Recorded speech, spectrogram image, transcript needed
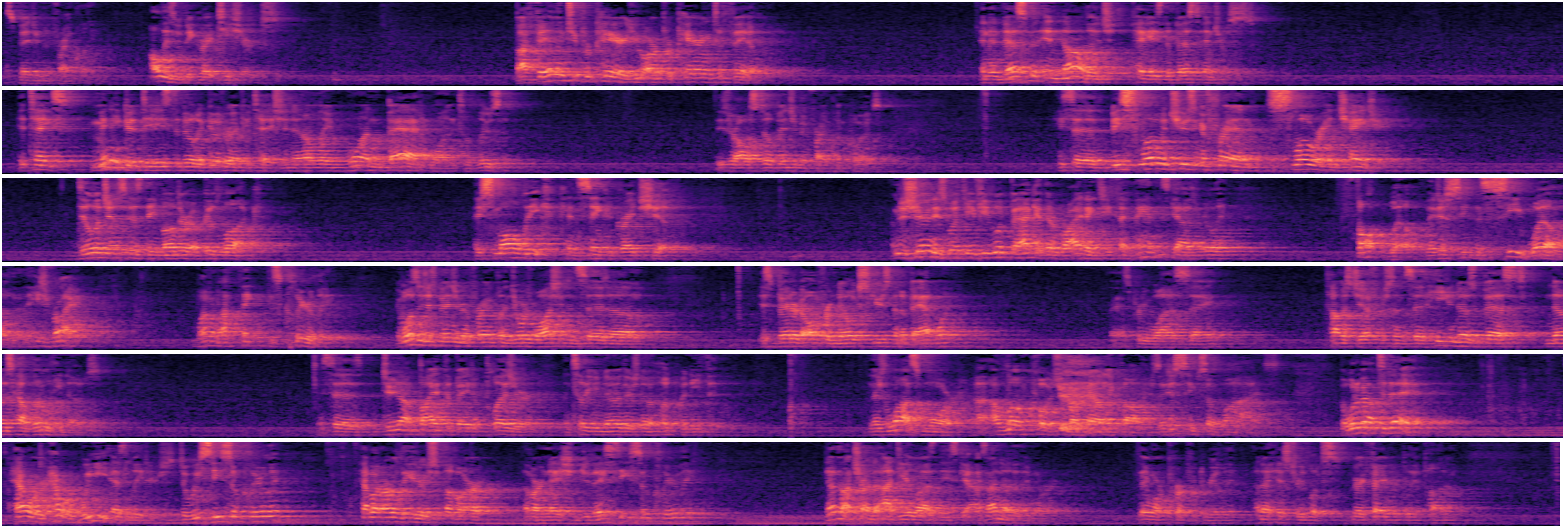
That's Benjamin Franklin. All these would be great t shirts. By failing to prepare, you are preparing to fail. An investment in knowledge pays the best interest. It takes many good deeds to build a good reputation and only one bad one to lose it. These are all still Benjamin Franklin quotes. He said, Be slow in choosing a friend, slower in changing. Diligence is the mother of good luck. A small leak can sink a great ship. I'm just sharing these with you. If you look back at their writings, you think, man, these guys really thought well. They just seem to see well. He's right. Why don't I think this clearly? It wasn't just Benjamin Franklin. George Washington said, um, it's better to offer no excuse than a bad one. That's pretty wise saying. Thomas Jefferson said, He who knows best knows how little he knows. It says, Do not bite the bait of pleasure until you know there's no hook beneath it. And there's lots more. I, love quotes from our founding fathers, they just seem so wise. But what about today? How are, how are we as leaders? Do we see so clearly? How about our leaders of our, of our nation? Do they see so clearly? Now, I'm not trying to idealize these guys. I know that they weren't. They weren't perfect, really. I know history looks very favorably upon them.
